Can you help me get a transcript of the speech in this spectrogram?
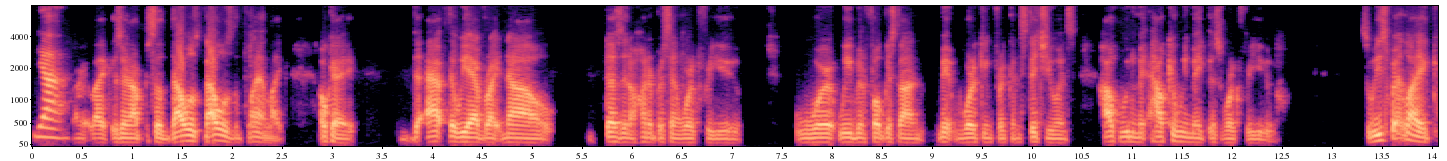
Yeah. Right. Like, is there an so that was that was the plan. Like, okay, the app that we have right now doesn't 100% work for you. We're, we've been focused on working for constituents. How can we how can we make this work for you? So we spent like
